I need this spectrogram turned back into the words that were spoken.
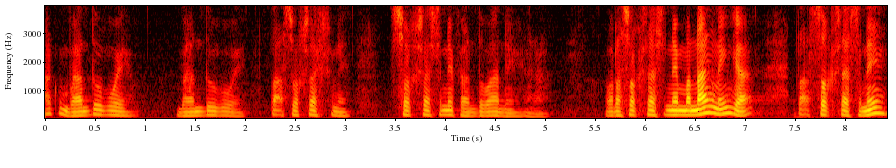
Aku bantu kowe bantu kowe. Tak sukses nih. Bantuane orang sukses nih menang nih enggak. Tak sukses nih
